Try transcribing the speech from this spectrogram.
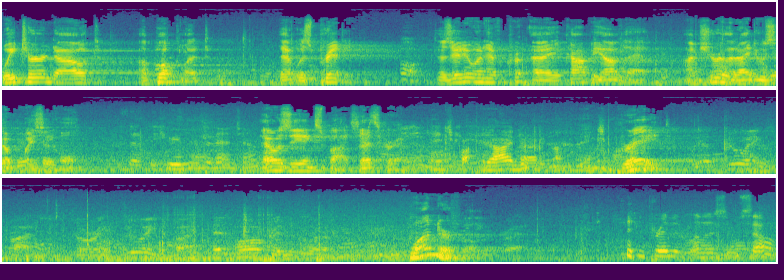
we turned out a booklet that was printed. Does anyone have a copy of that? I'm sure that I do someplace at home. Do you remember that, John? That was the ink spots, that's correct. Yeah, I do remember the ink spot. Great. Two ink spots, sorry, two ink spots. Ted Hall printed one. Wonderful. He printed one of himself.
